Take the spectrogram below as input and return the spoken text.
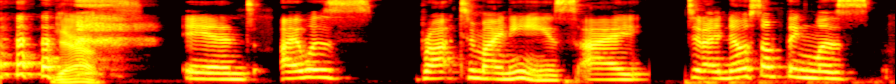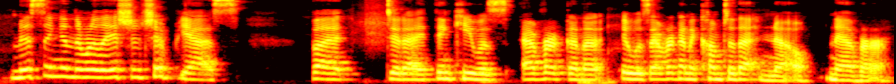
Yeah. and I was brought to my knees. I did I know something was missing in the relationship? Yes. But did I think he was ever gonna it was ever gonna come to that? No, never.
